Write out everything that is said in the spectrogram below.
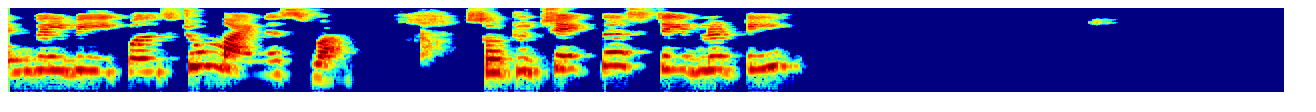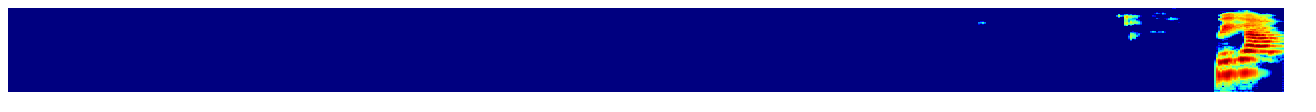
n will be equals to minus 1 so to check the stability, we have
